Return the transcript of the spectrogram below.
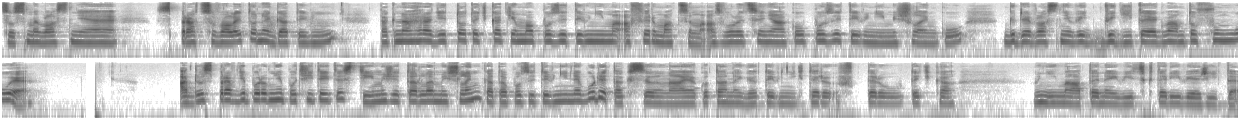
co jsme vlastně zpracovali, to negativní, tak nahradit to teďka těma pozitivníma afirmacemi a zvolit si nějakou pozitivní myšlenku, kde vlastně vidíte, jak vám to funguje. A dost pravděpodobně počítejte s tím, že tahle myšlenka, ta pozitivní, nebude tak silná jako ta negativní, kterou, kterou teďka vnímáte nejvíc, který věříte.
